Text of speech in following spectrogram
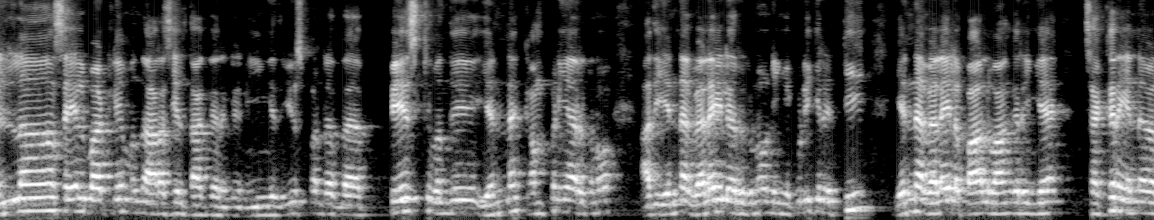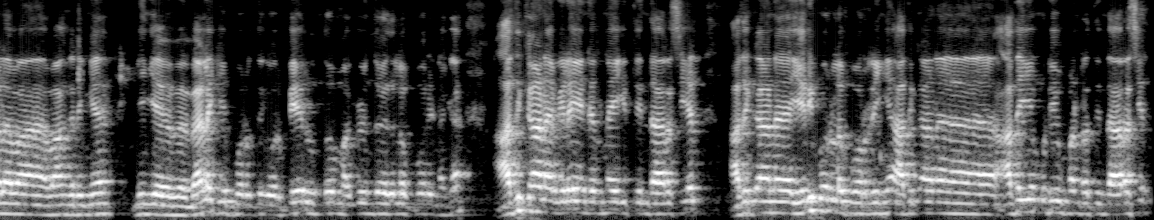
எல்லா செயல்பாட்டிலையும் வந்து அரசியல் தாக்கம் இருக்கு. நீங்க யூஸ் பண்ற பேஸ்ட் வந்து என்ன கம்பெனியா இருக்கணும் அது என்ன விலையில இருக்கணும் நீங்க குடிக்கிற டீ என்ன விலையில பால் வாங்குறீங்க சர்க்கரை என்ன விலை வா வாங்குறீங்க நீங்க வேலைக்கு போறதுக்கு ஒரு பேருந்தோ மகிழ்ந்தோ இதில் போறீங்கன்னாக்கா அதுக்கான விலையை நிர்ணயித்து இந்த அரசியல் அதுக்கான எரிபொருளை போடுறீங்க அதுக்கான அதையும் முடிவு பண்றது இந்த அரசியல்.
